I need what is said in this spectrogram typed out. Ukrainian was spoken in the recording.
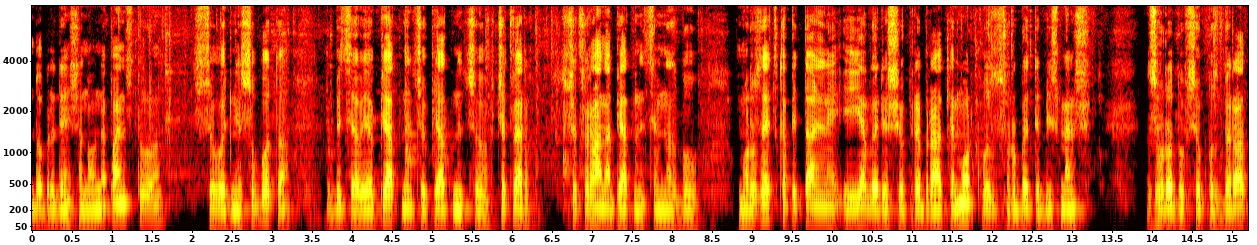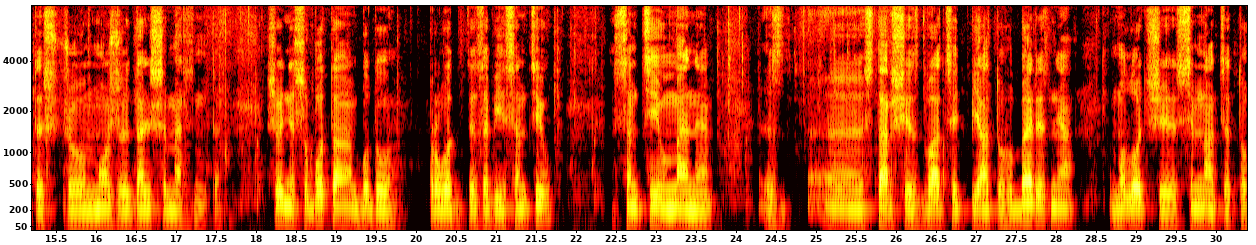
Добрий день, шановне панство. Сьогодні субота. Обіцяв я п'ятницю. П'ятницю, четвер, з четверга на п'ятниці в нас був морозець капітальний, і я вирішив прибрати моркву, зробити більш-менш з городу все позбирати, що може далі мерзнути. Сьогодні субота, буду проводити забій самців. Самці в мене е, старші з 25 березня, молодші 17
